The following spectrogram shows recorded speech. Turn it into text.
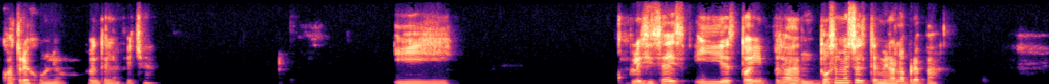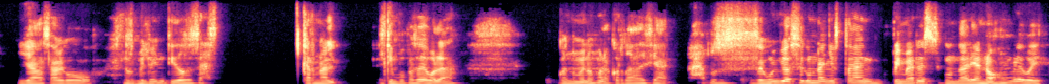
4 de junio, frente la fecha. Y cumplo 16 y estoy pues, a 12 meses de terminar la prepa. Ya salgo en 2022, o sea, carnal, el tiempo pasa de volada. Cuando menos me lo acordaba decía, ah, pues según yo hace un año estaba en primera y secundaria. No, hombre, güey.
